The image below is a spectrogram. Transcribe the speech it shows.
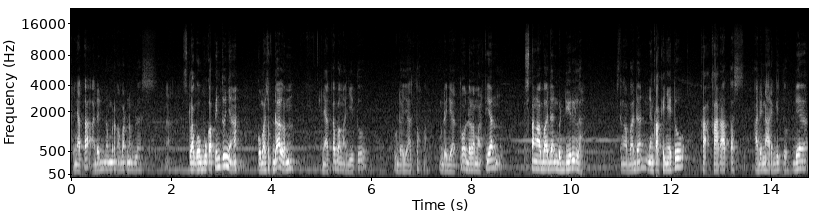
Ternyata ada di nomor kamar 16 nah setelah gue buka pintunya gue masuk dalam ternyata bang Haji itu udah jatuh bang. Udah jatuh dalam artian setengah badan berdiri lah. Setengah badan yang kakinya itu ke, ke atas ada narik gitu. Dia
